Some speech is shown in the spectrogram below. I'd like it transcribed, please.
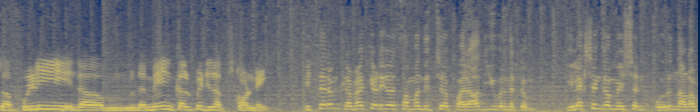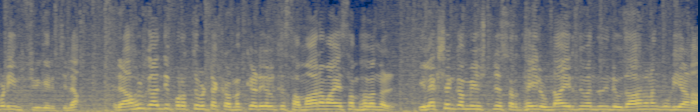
സോ പുള്ളി the main culprit is absconding ഇത്തരം ക്രമക്കേടുകൾ സംബന്ധിച്ച് പരാതി ഉയർന്നിട്ടും ഇലക്ഷൻ കമ്മീഷൻ ഒരു നടപടിയും സ്വീകരിച്ചില്ല. രാഹുൽ ഗാന്ധി പുറത്തുവിട്ട ക്രമക്കേടുകൾക്ക് സമാനമായ സംഭവങ്ങൾ ഇലക്ഷൻ കമ്മീഷന്റെ ശ്രദ്ധയിലുണ്ടായിരുന്നുവെന്നതിന്റെ ഉദാഹരണം കൂടിയാണ്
